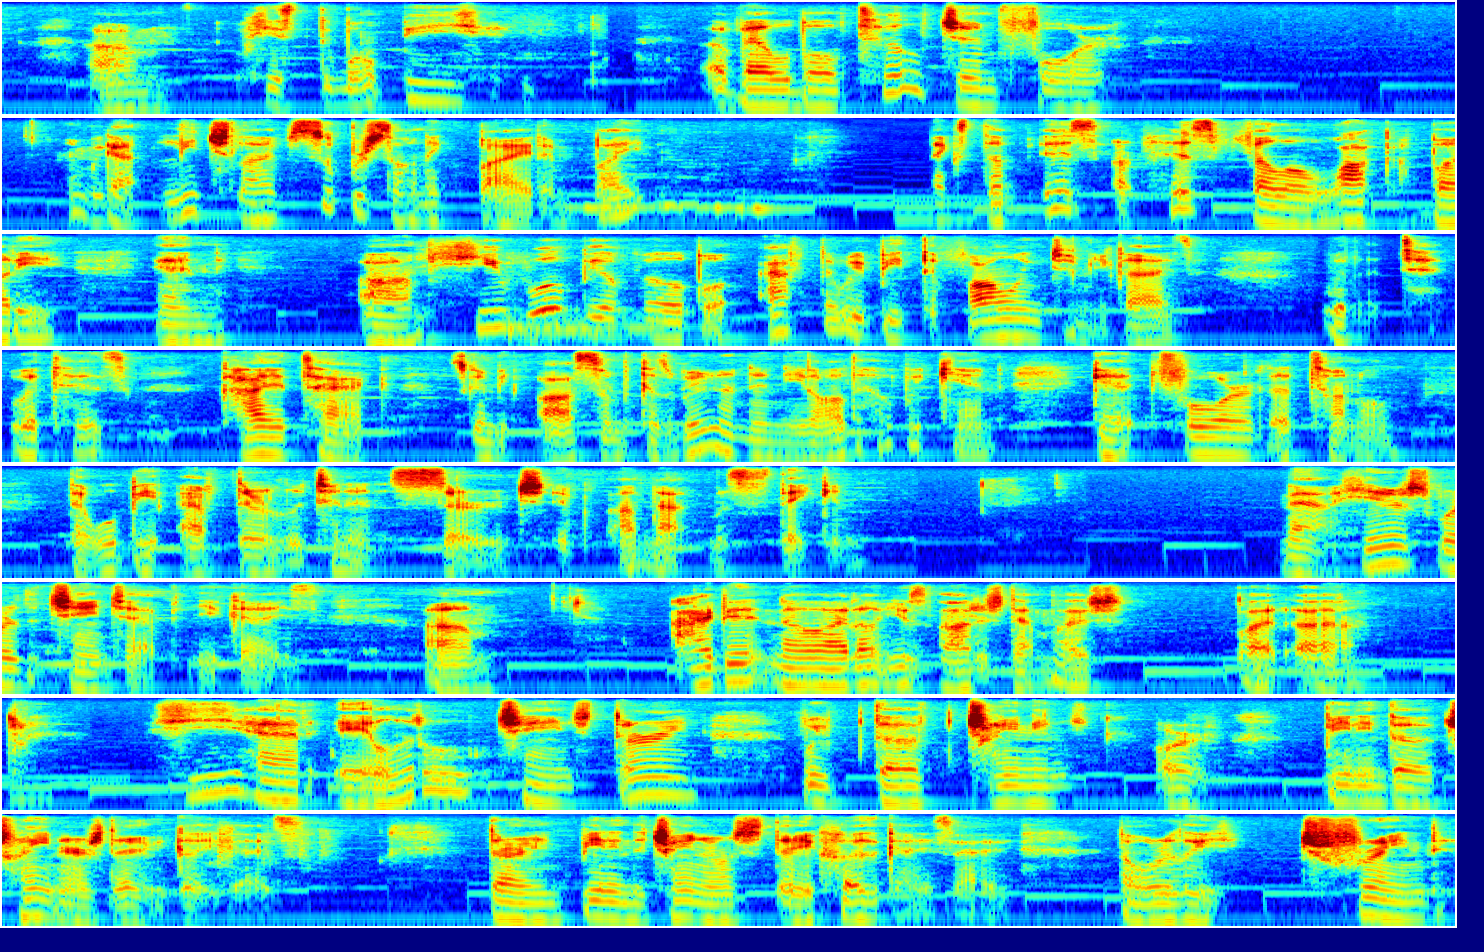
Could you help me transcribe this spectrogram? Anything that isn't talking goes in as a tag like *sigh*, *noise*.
um, he won't be available till Gym 4. And we got Leech Life, Supersonic, Bite, and Bite. Next up is our, his fellow lock buddy, and um, he will be available after we beat the following gym, you guys, with with his Kai attack. It's gonna be awesome because we're gonna need all the help we can get for the tunnel. That will be after Lieutenant Surge, if I'm not mistaken. Now, here's where the change happened, you guys. Um, I didn't know I don't use Oddish that much, but uh, he had a little change during we the training or beating the trainers. There you go, you guys. During beating the trainers, there you go, guys. I don't really trained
